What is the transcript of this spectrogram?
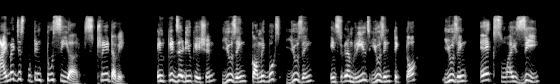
I might just put in 2CR straight away in kids education using comic books, using Instagram reels, using TikTok, using XYZ,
